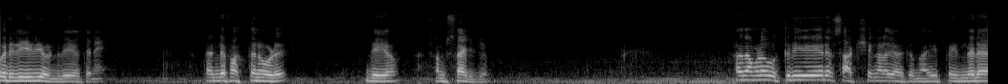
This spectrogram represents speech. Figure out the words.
ഒരു രീതിയുണ്ട് ദൈവത്തിന്. തന്റെ ഭക്തനോട് ദൈവം സംസാരിക്കും. അത് നമ്മൾ ഒത്തിരിയേറെ സാക്ഷ്യങ്ങൾ കേൾക്കുന്ന ഇപ്പം ഇന്നലെ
